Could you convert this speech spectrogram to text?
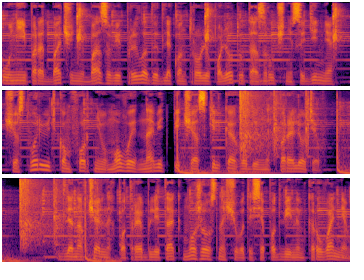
У ній передбачені базові прилади для контролю польоту та зручні сидіння, що створюють комфортні умови навіть під час кількагодинних перельотів. Для навчальних потреб літак може оснащуватися подвійним керуванням,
